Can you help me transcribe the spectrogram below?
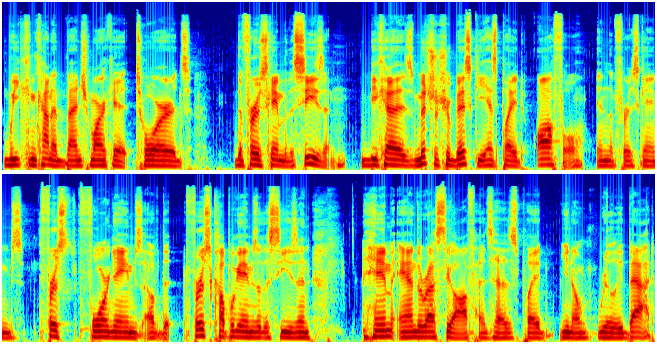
we can kind of benchmark it towards the first game of the season because Mitchell Trubisky has played awful in the first games, first four games of the first couple games of the season. Him and the rest of the offense has played, you know, really bad.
